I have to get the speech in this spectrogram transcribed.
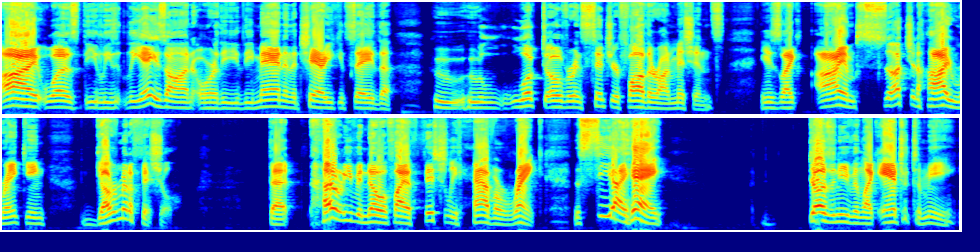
I was the li- liaison or the the man in the chair, you could say, the who who looked over and sent your father on missions. He's like, I am such a high ranking government official that I don't even know if I officially have a rank. The CIA doesn't even like answer to me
